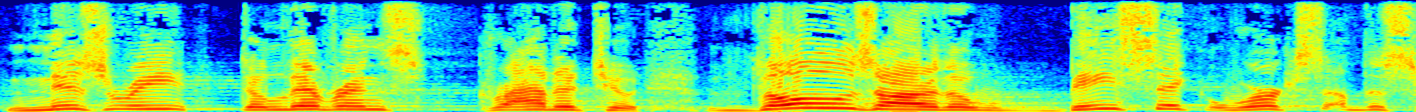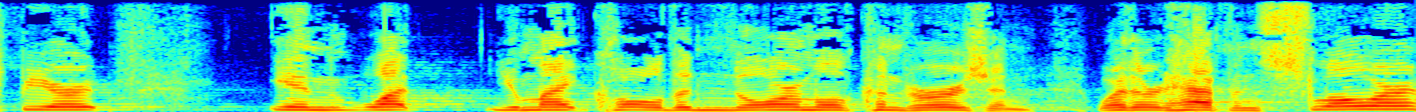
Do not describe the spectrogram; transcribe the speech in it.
Misery, deliverance, gratitude. Those are the basic works of the Spirit in what you might call the normal conversion. Whether it happens slower,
